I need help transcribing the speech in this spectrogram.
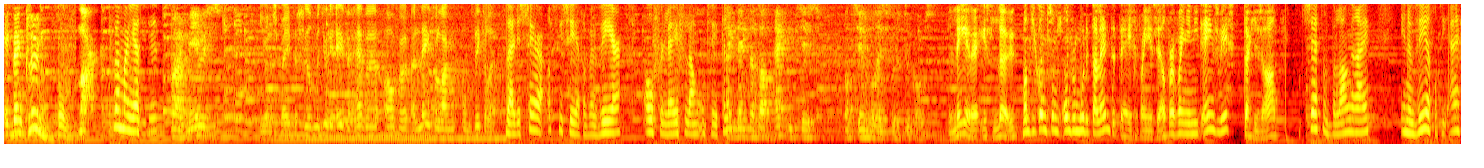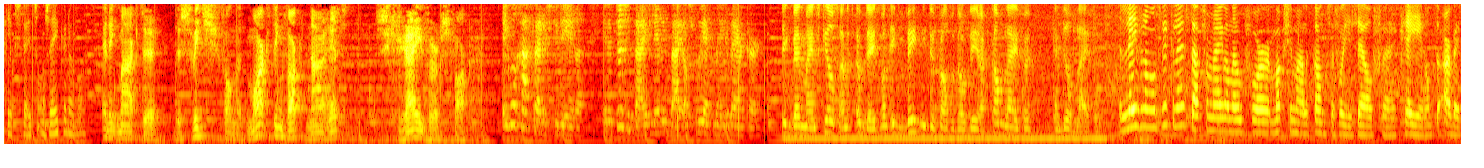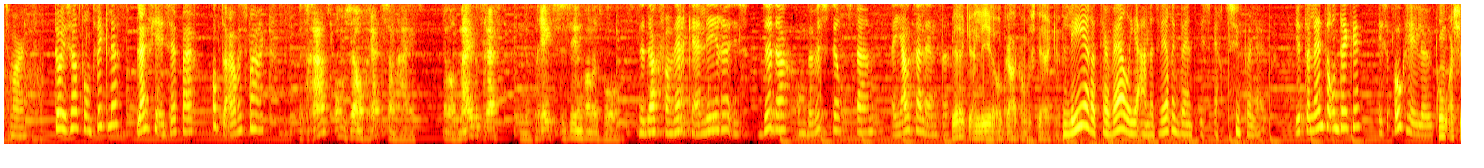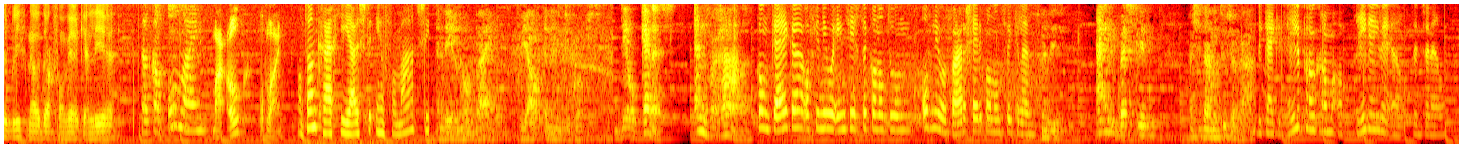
Ik ben Kluun. Mark. Ik ben Mariette. Dit. Mark Meeuwis. Jonas Peters. Ik wil het met jullie even hebben over een leven lang ontwikkelen. Bij de SER adviseren we weer over leven lang ontwikkelen. Ik denk dat dat echt iets is wat zinvol is voor de toekomst. Leren is leuk, want je komt soms onvermoede talenten tegen van jezelf waarvan je niet eens wist dat je ze had. Ontzettend belangrijk in een wereld die eigenlijk steeds onzekerder wordt. En ik maakte de switch van het marketingvak naar het schrijversvak. Ik wil graag verder studeren. In de tussentijd leer ik bij als projectmedewerker. Ik ben mijn skills aan het updaten, want ik weet niet of ik altijd hoogleraar kan blijven en wil blijven. Een leven lang ontwikkelen staat voor mij dan ook voor maximale kansen voor jezelf uh, creëren op de arbeidsmarkt. Door jezelf te ontwikkelen blijf je inzetbaar op de arbeidsmarkt. Het gaat om zelfredzaamheid. En wat mij betreft in de breedste zin van het woord. De dag van werken en leren is dé dag om bewust stil te staan bij jouw talenten. Werken en leren elkaar kan versterken. Leren terwijl je aan het werk bent is echt superleuk. Je talenten ontdekken is ook heel leuk. Kom alsjeblieft naar de dag van werken en leren. Dat kan online, maar ook offline. Want dan krijg je juist de informatie. En leer een hoop bij voor jou en in de toekomst. Deel kennis en verhalen. Kom kijken of je nieuwe inzichten kan opdoen of nieuwe vaardigheden kan ontwikkelen. Het is eigenlijk best slim als je daar naartoe zou gaan. Bekijk het hele programma op ddwl.nl.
